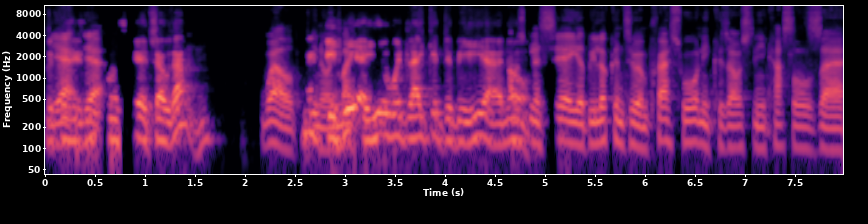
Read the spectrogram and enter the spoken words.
because yeah, he's yeah. not stay at Southampton. Well, you know, might, here, you would like it to be here. I, I was going to say you'll be looking to impress, won't he? Because obviously Newcastle's uh,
